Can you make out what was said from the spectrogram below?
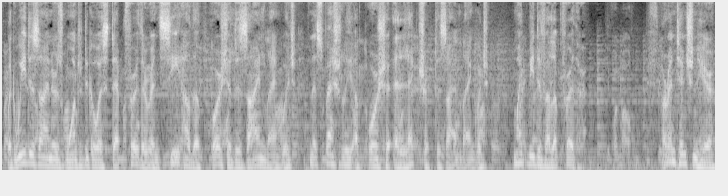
But we designers wanted to go a step further and see how the Porsche design language, and especially a Porsche electric design language, might be developed further. Our intention here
